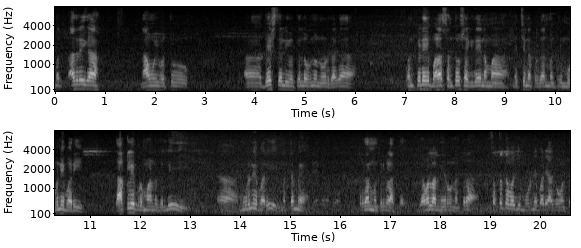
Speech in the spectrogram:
ಮತ್ತು ಆದರೆ ಈಗ ನಾವು ಇವತ್ತು ದೇಶದಲ್ಲಿ ಇವತ್ತೆಲ್ಲವನ್ನು ನೋಡಿದಾಗ ಒಂದು ಕಡೆ ಭಾಳ ಸಂತೋಷ ಆಗಿದೆ. ನಮ್ಮ ನೆಚ್ಚಿನ ಪ್ರಧಾನಮಂತ್ರಿ ಮೂರನೇ ಬಾರಿ ದಾಖಲೆ ಪ್ರಮಾಣದಲ್ಲಿ ಮೂರನೇ ಬಾರಿ ಮತ್ತೊಮ್ಮೆ ಪ್ರಧಾನಮಂತ್ರಿಗಳಾಗ್ತಾರೆ ಜವಾಹರ್ಲಾಲ್ ನೆಹರು ನಂತರ ಸತತವಾಗಿ ಮೂರನೇ ಬಾರಿ ಆಗುವಂಥ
